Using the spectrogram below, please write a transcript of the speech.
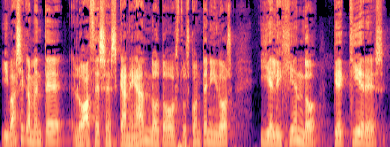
y básicamente lo haces escaneando todos tus contenidos y eligiendo qué quieres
